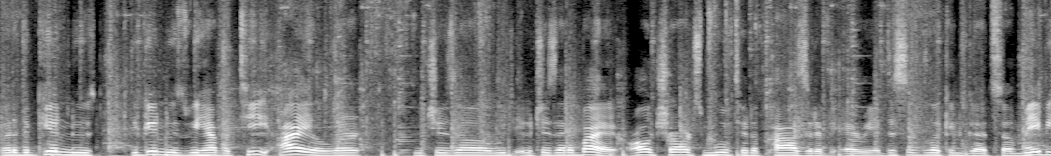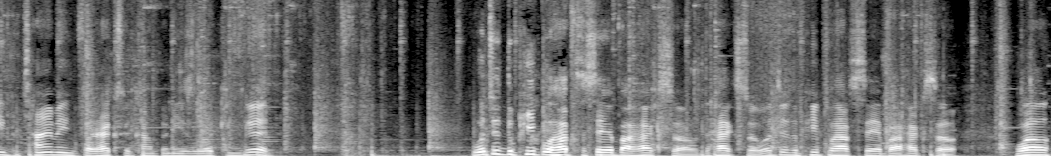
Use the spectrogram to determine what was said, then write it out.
but the good news the good news we have a TI alert which is uh which, which is at a buy all charts move to the positive area this is looking good so maybe the timing for Hexo company is looking good what did the people have to say about Hexo? The Hexo. What did the people have to say about Hexo? Well,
